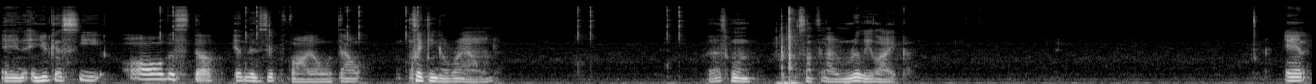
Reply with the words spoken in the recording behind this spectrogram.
and you can see all the stuff in the zip file without clicking around. That's one something I really like. And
